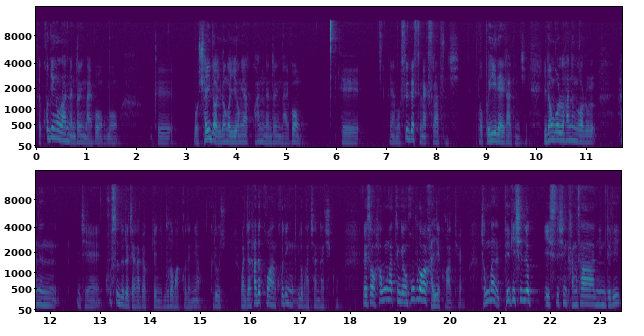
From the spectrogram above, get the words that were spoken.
그 코딩으로 하는 렌더링 말고 뭐 그뭐 shader 이런 거 이용해 갖고 하는 렌더링 말고 그 그냥 뭐 3ds max라든지 뭐 V-Ray라든지 이런 걸로 하는 거를 하는 이제 코스들을 제가 몇 개 물어봤거든요. 그리고 완전 하드코어한 코딩도 마찬가지고 그래서 학원 같은 경우는 호불호가 갈릴 것 같아요. 정말 되게 실력 있으신 강사님들이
